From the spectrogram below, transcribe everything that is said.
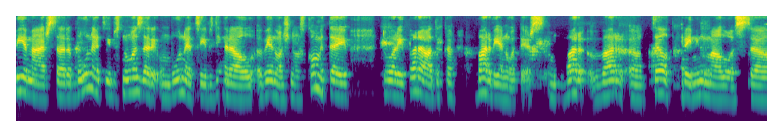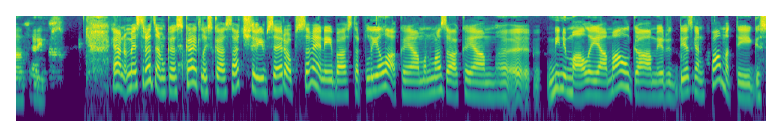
piemērs ar būvniecības nozari un būvniecības ģenerālu vienošanās komiteju to arī parāda, ka var vienoties un var, var uh, celt arī minimālos uh, tarifus. Jā, nu mēs redzam, ka skaitliskās atšķirības Eiropas Savienībā starp lielākajām un mazākajām uh, minimālajām algām ir diezgan pamatīgas.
